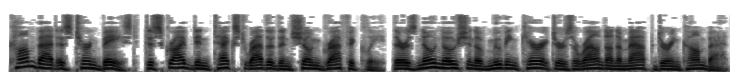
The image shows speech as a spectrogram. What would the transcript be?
Combat is turn-based, described in text rather than shown graphically, there is no notion of moving characters around on a map during combat.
